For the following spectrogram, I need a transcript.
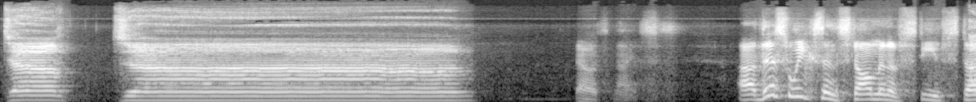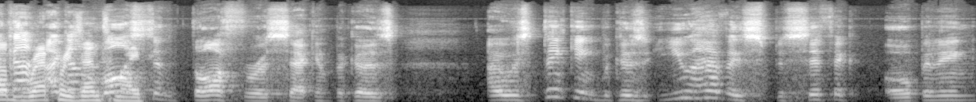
dun dun. That was nice. Uh, this week's installment of Steve Stubbs I got, represents I got my. lost in thought for a second because I was thinking because you have a specific opening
